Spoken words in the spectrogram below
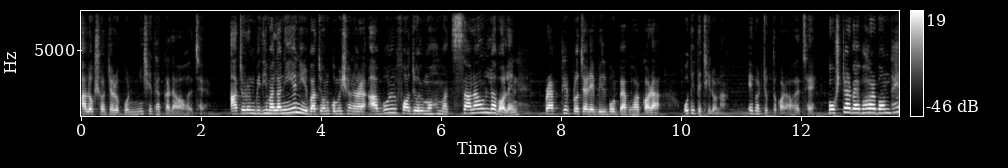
আলোকসজ্জার ওপর নিষেধাজ্ঞা দেওয়া হয়েছে। আচরণ বিধিমালা নিয়ে নির্বাচন কমিশনার আবুল ফজল মোহাম্মদ সানাউল্লাহ বলেন, প্রার্থীর প্রচারে বিলবোর্ড ব্যবহার করা অতীতে ছিল না, এবার যুক্ত করা হয়েছে। পোস্টার ব্যবহার বন্ধে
